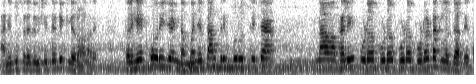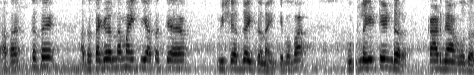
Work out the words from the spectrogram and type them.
आणि दुसऱ्या दिवशी ते डिक्लेअर होणार आहे. तर हे कोरिजेंडम म्हणजे तांत्रिक दुरुस्तीच्या नावाखाली पुढं पुढं पुढं पुढं ढकलत जातात. आता कसं आहे? आता सगळ्यांना माहिती आता त्या विषयात जायचं नाही की बाबा कुठलंही टेंडर काढण्या अगोदर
